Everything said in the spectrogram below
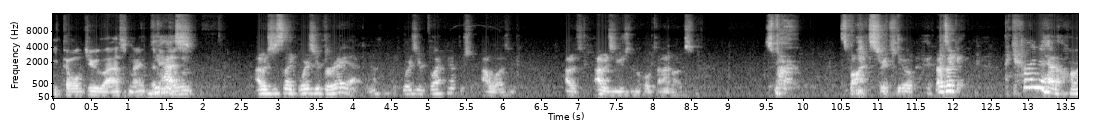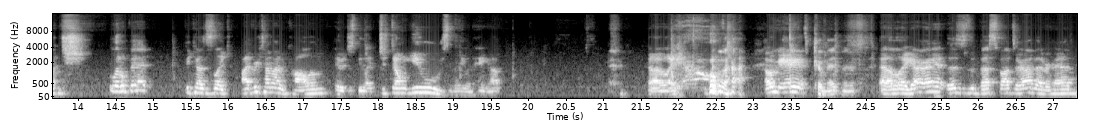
He told you last night that he wasn't. I was just like, where's your beret at? You know? Where's your Black Panther shirt? I wasn't. I was I was using the whole time I was sp- sponsoring you. I was like, I kind of had a hunch a little bit because like every time I would call him, it would just be like, just don't use, and then he would hang up. And I'm like, okay. it's Commitment. And I'm like, all right, this is the best sponsor I've ever had.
